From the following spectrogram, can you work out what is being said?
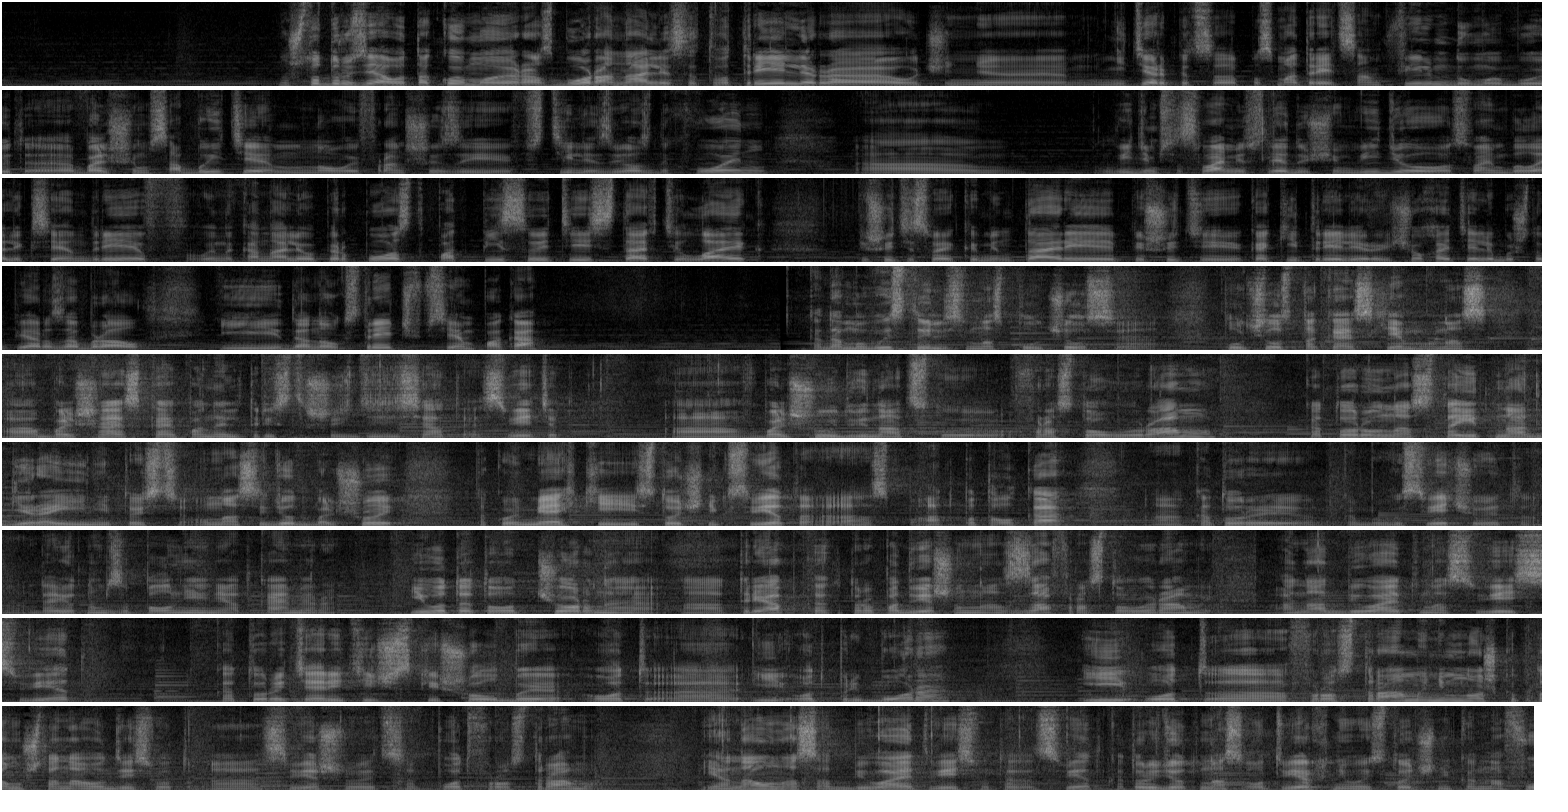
Ну что, друзья, вот такой мой разбор, анализ этого трейлера. Очень э, не терпится посмотреть сам фильм. Думаю, будет э, большим событием новой франшизы в стиле «Звездных войн». Э, увидимся с вами в следующем видео. С вами был Алексей Андреев. Вы на канале Оперпост. Подписывайтесь, ставьте лайк. Пишите свои комментарии, пишите, какие трейлеры еще хотели бы, чтобы я разобрал. И до новых встреч. Всем пока. Когда мы выставились, у нас получилась, получилась такая схема. У нас а, большая Sky-панель 360 светит а, в большую 12-ю фростовую раму, которая у нас стоит над героиней. То есть у нас идет большой такой мягкий источник света а, от потолка, а, который как бы высвечивает, дает нам заполнение от камеры. И вот эта вот черная а, тряпка, которая подвешена за фростовой рамой, она отбивает у нас весь свет который теоретически шел бы от, э, и от прибора, и от э, фрострамы немножко, потому что она вот здесь вот э, свешивается под фростраму. И она у нас отбивает весь вот этот свет, который идет у нас от верхнего источника на фон.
